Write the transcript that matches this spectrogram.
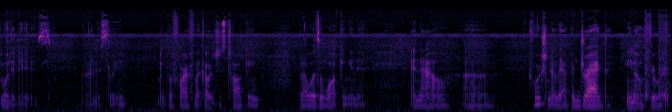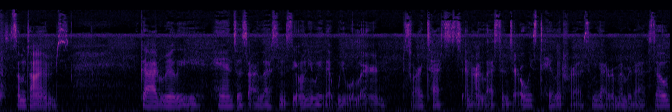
what it is, honestly. Like before, I feel like I was just talking, but I wasn't walking in it. And now, um, fortunately, I've been dragged, you know, through it. Sometimes God really hands us our lessons the only way that we will learn. So our tests and our lessons are always tailored for us. We got to remember that. So,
